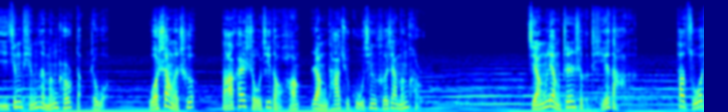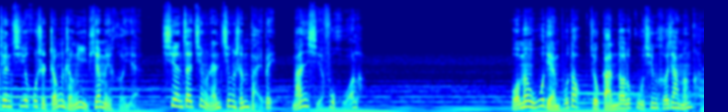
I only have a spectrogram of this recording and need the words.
已经停在门口等着我。我上了车，打开手机导航，让他去顾清河家门口。蒋亮真是个铁打的。他昨天几乎是整整一天没合眼，现在竟然精神百倍，满血复活了。我们五点不到就赶到了顾清河家门口，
